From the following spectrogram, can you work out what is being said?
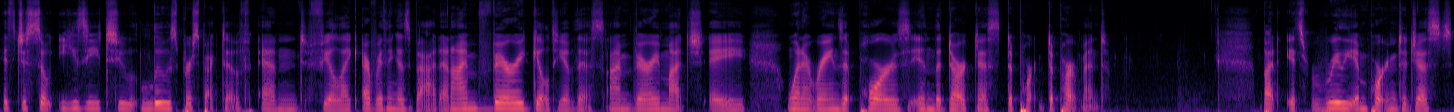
it's just so easy to lose perspective and feel like everything is bad. And I'm very guilty of this. I'm very much a when it rains, it pours in the darkness depart- department. But it's really important to just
